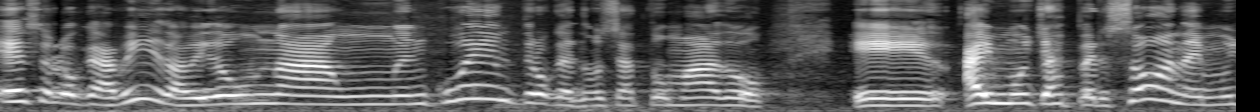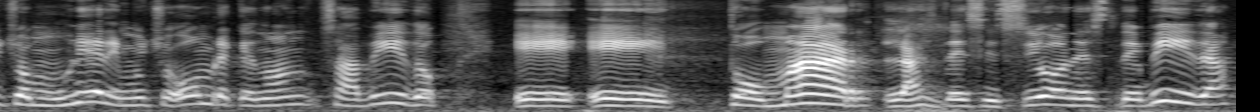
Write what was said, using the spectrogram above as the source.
eso es lo que ha habido. Ha habido un encuentro que no se ha tomado. eh, hay muchas personas, hay muchas mujeres y muchos hombres que no han sabido eh, eh, tomar las decisiones de vida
